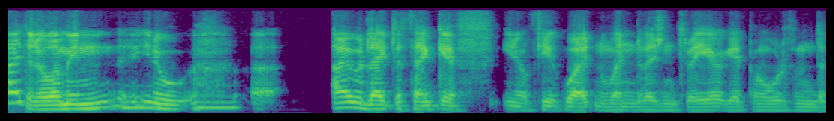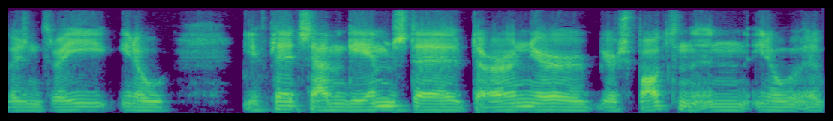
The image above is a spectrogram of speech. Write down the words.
I don't know. I mean, you know, uh, I would like to think if you know if you go out and win Division Three or get promoted from Division Three, you know, you've played seven games to, to earn your your spots and you know uh,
